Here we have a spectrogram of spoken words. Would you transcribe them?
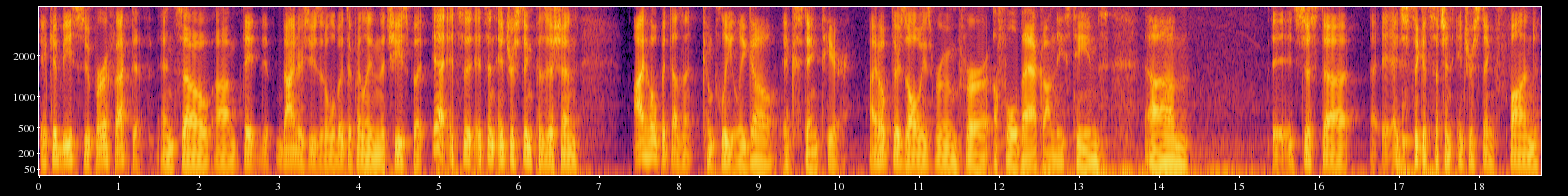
it could be super effective. And so um, they, the Niners use it a little bit differently than the Chiefs. But yeah, it's, a, it's an interesting position. I hope it doesn't completely go extinct here. I hope there's always room for a fullback on these teams. Um, it's just uh, I just think it's such an interesting, fun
